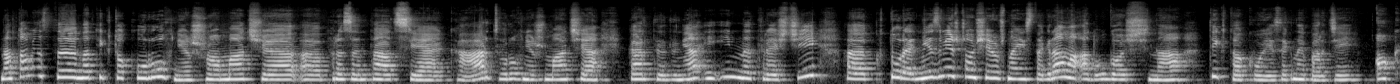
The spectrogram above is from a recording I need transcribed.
Natomiast e, na TikToku również macie e, prezentację kart, również macie karty dnia i inne treści, e, które nie zmieszczą się już na Instagrama, a długość na TikToku jest jak najbardziej ok.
